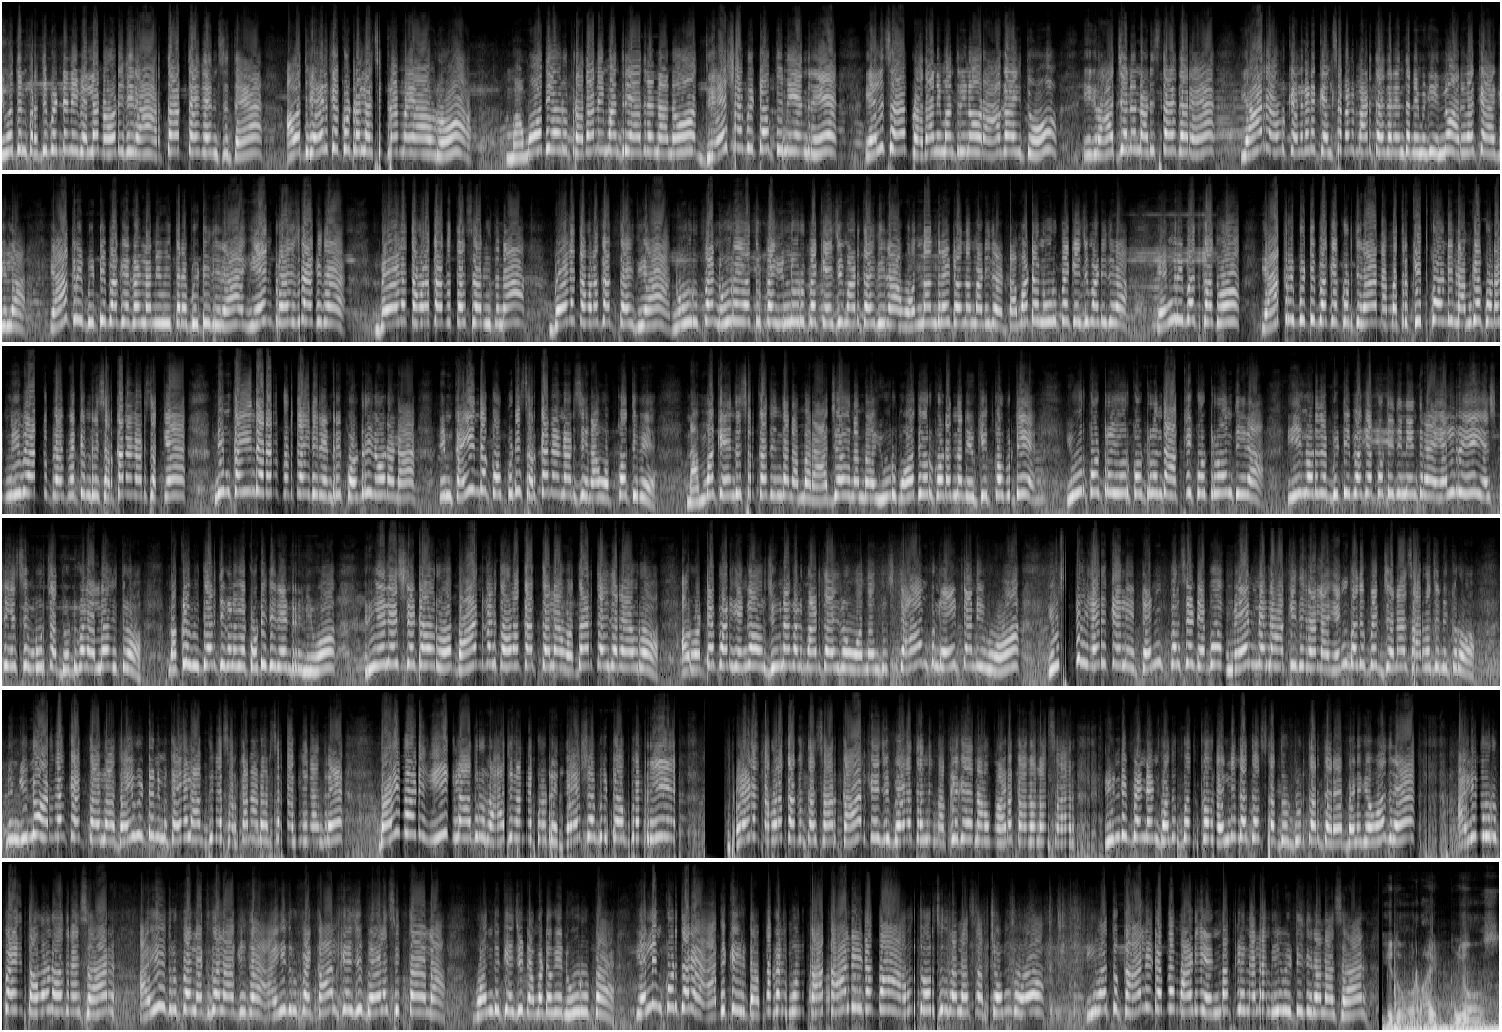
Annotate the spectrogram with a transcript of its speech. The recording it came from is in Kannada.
ಇವತ್ತಿನ ಪ್ರತಿಭಟನೆ ನೀವೆಲ್ಲ ನೋಡಿದೀರಾ? ಅರ್ಥ ಆಗ್ತಾ ಇದೆ ಅನ್ಸುತ್ತೆ. ಅವತ್ತು ಹೇಳಿಕೆ ಕೊಟ್ಟಲ್ಲ ಸಿದ್ದರಾಮಯ್ಯ ಅವರು. ಮೋದಿ ಅವರು ಪ್ರಧಾನಿ ಮಂತ್ರಿ ಆದ್ರೆ ನಾನು ದೇಶ ಬಿಟ್ಟು ಹೋಗ್ತೀನಿ ಅಂದ್ರಿ. ಎಲ್ಲಿ ಸರ್ ಪ್ರಧಾನಿ ಮಂತ್ರಿನವ್ರು? ಆಗಾಯ್ತು ಈಗ ರಾಜ್ಯನ ನಡೆಸ್ತಾ ಇದ್ದಾರೆ. ಯಾರು ಅವ್ರ ಕೆಳಗಡೆ ಕೆಲಸಗಳು ಮಾಡ್ತಾ ಇದ್ದಾರೆ ಅಂತ ನಿಮಗೆ ಇನ್ನೂ ಅರಿವಕ್ಕೆ ಆಗಿಲ್ಲ. ಯಾಕ್ರಿ ಬಿಟ್ಟಿ ಬಗೆಗಳನ್ನ ನೀವು ಈ ತರ ಬಿಟ್ಟಿದ್ದೀರಾ? ಏನ್ ಪ್ರಯೋಜನ ಆಗಿದೆ? ಬೇಳೆ ತಗೊಳಕಾಗುತ್ತಾ ಸರ್ ಇದನ್ನ? ಬೇಳೆ ತಗೊಳಕಾಗ್ತಾ ಇದೆಯಾ? ನೂರು ರೂಪಾಯಿ, ನೂರೈವತ್ತು ರೂಪಾಯಿ, ಇನ್ನೂರು ರೂಪಾಯಿ ಕೆಜಿ ಮಾಡ್ತಾ ಇದ್ದೀರಾ? ಒಂದೊಂದ್ ರೇಟ್ ಒಂದೊಂದು ಮಾಡಿದ್ದೀರಾ? ಟೊಮಾಟೊ ನೂರು ರೂಪಾಯಿ ಕೆಜಿ ಮಾಡಿದ್ದೀರಾ? ಹೆಂಗ್ರಿ ಬದುಕೋದು? ಯಾಕ್ರಿ ಬಿಟ್ಟಿ ನೋಡೋಣ ನಿಮ್ ಕೈಯಿಂದ ಕೊಟ್ಬಿಟ್ಟು ಸರ್ಕಾರ ನಡೆಸಿ, ನಾವು ಒಪ್ಕೋತೀವಿ. ನಮ್ಮ ಕೇಂದ್ರ ಸರ್ಕಾರದಿಂದ ನಮ್ಮ ರಾಜ್ಯ, ನಮ್ಮ ಇವ್ರು ಮೋದಿ ಅವ್ರು ಕೊಡೋದನ್ನ ನೀವು ಕಿತ್ಕೊಬಿಟ್ಟು, ಇವ್ರು ಕೊಟ್ಟರು ಇವ್ರು ಕೊಟ್ಟರು ಅಂತ ಅಕ್ಕಿ ಕೊಟ್ಟರು ಅಂತೀರಾ? ಈಗ ನೋಡಿದ್ರೆ ಬಿಟ್ಟಿ ಬಗ್ಗೆ ಕೊಟ್ಟಿದ್ದೀನಿ ಅಂದ್ರೆ ಎಲ್ರಿ ಎಸ್ ಟಿ, ಎಸ್ ಸಿ ದುಡ್ಡುಗಳೆಲ್ಲ ಇದ್ರು ಮಕ್ಕಳು ವಿದ್ಯಾರ್ಥಿಗಳಿಗೆ ಕೊಟ್ಟಿದ್ದೀರೇನ್ರಿ ನೀವು? ರಿಯಲ್ ಎಸ್ಟೇಟ್ ಅವರು, ಬಾಂಡ್ಗಳು ತೊಗೊಳಕ್ಕಾಗ್ತಲ್ಲ ಒದ್ದಾಡ್ತಾ ಇದ್ದಾರೆ ಅವರು. ಅವ್ರ ಹೊಟ್ಟೆಪಾಡಿಗೆ ಹೆಂಗೆ ಅವ್ರ ಜೀವನಗಳು ಮಾಡ್ತಾ ಇದ್ರು. ಒಂದೊಂದು ಸ್ಟ್ಯಾಂಪ್ ರೇಟ್ನ ನೀವು ಇಷ್ಟು ಏರಿಕೆಯಲ್ಲಿ ಟೆನ್ ಪರ್ಸೆಂಟ್ ಎಬೋ ಮೇಲ್ ಮೇಲೆ ಹಾಕಿದಿರಲ್ಲ ಹೆಂಗ್ ಬದುಕಬೇಕು ಜನ ಸಾರ್ವಜನಿಕರು? ನಿಮ್ಗೆ ಇನ್ನೂ ಅರ್ಧಕ್ಕೆ ಆಗ್ತಾ ಇಲ್ಲ. ದಯವಿಟ್ಟು ನಿಮ್ಮ ಕೈಯಲ್ಲಿ ಕೆಜಿ ಬೇಳೆ ತಂದು ಮಕ್ಕಳಿಗೆ ನಾವು ಮಾಡೋಕ್ಕಾಗಲ್ಲ ಸರ್. ಇಂಡಿಪೆಂಡೆಂಟ್ ಬದುಕು ಬದುಕೋರು ಎಲ್ಲಿಂದ ಸರ್ ದುಡ್ಡು ತರ್ತಾರೆ ಬೆಳಿಗ್ಗೆ ಹೋದ್ರೆ ಐನೂರು ರೂಪಾಯಿ ತಗೊಂಡೋದ್ರೆ ಸರ್ ಐದು ರೂಪಾಯಿ ಲೆಕ್ಕದಲ್ಲಿ ಆಗಿದೆ. ಐದು ರೂಪಾಯಿ ಕಾಲು ಕೆಜಿ ಬೇಳೆ ಸಿಗ್ತಾ ಇಲ್ಲ. ಒಂದು ಕೆಜಿ ಟೊಮೆಟೊಗೆ ನೂರು ರೂಪಾಯಿ. ಎಲ್ಲಿಂದ ಕೊಡ್ತಾರೆ? ಅದಕ್ಕೆ ಈ ಡಬ್ಬಗಳ ಮೂಲಕ ಖಾಲಿ ಡಬ್ಬ ಅವ್ರು ತೋರಿಸಿದ್ರಲ್ಲ ಸರ್ ಚೊಂಬು. ಇವತ್ತು ಖಾಲಿ ಡಬ್ಬ ಮಾಡಿ ಹೆಣ್ಮಕ್ಳನ್ನೆಲ್ಲ ನೀವು ಇಟ್ಟಿದ್ದೀರಲ್ಲ ಸರ್. ಇದು ರೈಟ್ ನ್ಯೂಸ್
